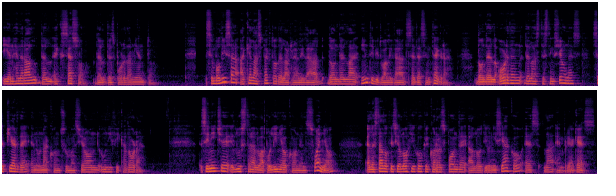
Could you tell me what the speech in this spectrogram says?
y en general del exceso, del desbordamiento simboliza aquel aspecto de la realidad donde la individualidad se desintegra, donde el orden de las distinciones se pierde en una consumación unificadora. Si Nietzsche ilustra lo apolíneo con el sueño, el estado fisiológico que corresponde a lo dionisiaco es la embriaguez.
